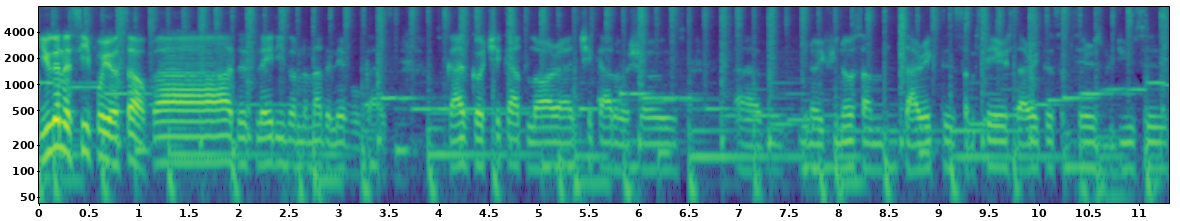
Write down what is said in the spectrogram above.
you're gonna see for yourself uh this lady's on another level guys. So guys go check out lara check out her shows. Um, you know if you know some directors some serious directors some serious producers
